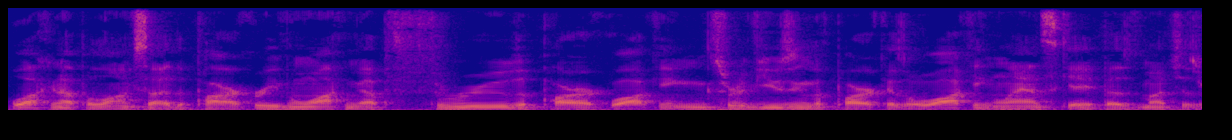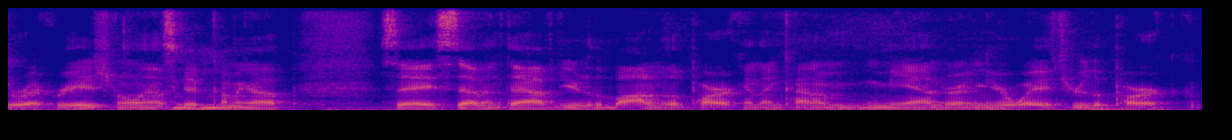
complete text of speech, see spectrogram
walking up alongside the park, or even walking up through the park, walking sort of using the park as a walking landscape as much as a recreational landscape, mm-hmm. coming up, say Seventh Avenue to the bottom of the park, and then kind of meandering your way through the park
